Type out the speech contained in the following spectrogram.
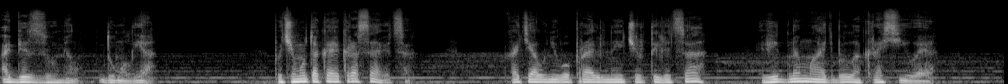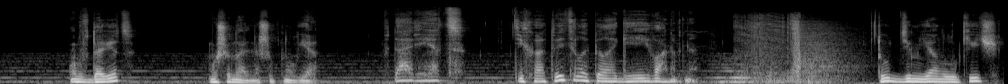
«Обезумел», — думал я. «Почему такая красавица?» Хотя у него правильные черты лица, видно, мать была красивая. «Он вдовец?» — машинально шепнул я. «Вдовец», — тихо ответила Пелагея Ивановна. Тут Демьян Лукич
